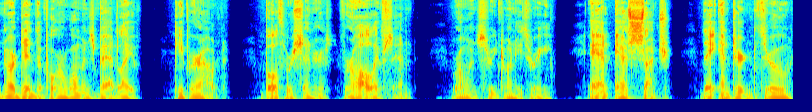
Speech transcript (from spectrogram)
nor did the poor woman's bad life keep her out. Both were sinners, for all have sinned. Romans 3:23. And as such, they entered through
